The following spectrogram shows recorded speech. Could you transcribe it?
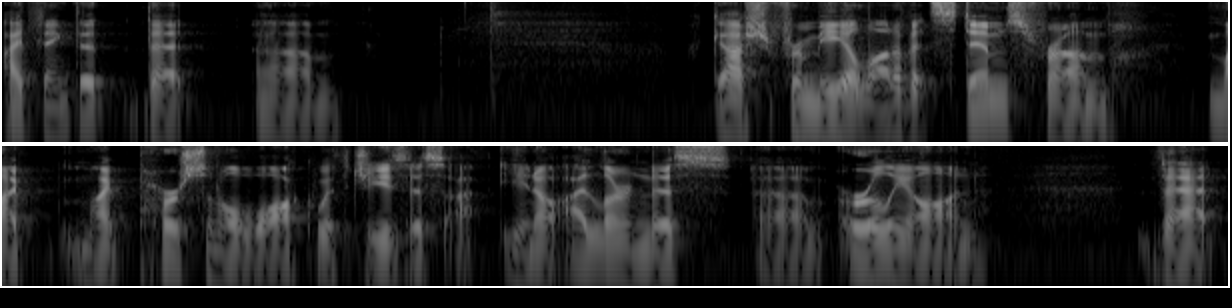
I think that that um, gosh, for me, a lot of it stems from my my personal walk with Jesus, I, you know, I learned this um, early on that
